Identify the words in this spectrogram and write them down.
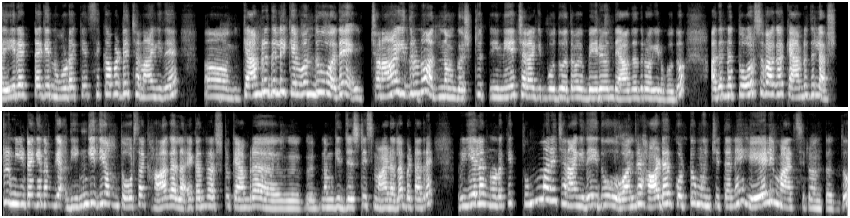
ಡೈರೆಕ್ಟ್ ಆಗಿ ನೋಡಕ್ಕೆ ಸಿಕ್ಕಾಪಟ್ಟೆ ಚೆನ್ನಾಗಿದೆ. ಕ್ಯಾಮ್ರಾದಲ್ಲಿ ಕೆಲವೊಂದು ಅದೇ ಚೆನ್ನಾಗಿದ್ರು ಅದ್ ನಮ್ಗೆ ಅಷ್ಟು ನೇಚರ್ ಆಗಿರ್ಬೋದು ಅಥವಾ ಬೇರೆ ಒಂದ್ ಯಾವ್ದಾದ್ರು ಆಗಿರ್ಬೋದು ಅದನ್ನ ತೋರ್ಸುವಾಗ ಕ್ಯಾಮ್ರಾದಲ್ಲಿ ಅಷ್ಟು ನೀಟಾಗಿ ನಮ್ಗೆ ಅದ್ ಹೆಂಗಿದೆಯೋ ಹಂಗ್ ತೋರ್ಸಕ್ ಆಗಲ್ಲ. ಯಾಕಂದ್ರೆ ಅಷ್ಟು ಕ್ಯಾಮ್ರಾ ನಮ್ಗೆ ಜಸ್ಟಿಸ್ ಮಾಡಲ್ಲ. ಬಟ್ ಆದ್ರೆ ರಿಯಲ್ ಆಗಿ ನೋಡಕ್ಕೆ ತುಂಬಾನೇ ಚೆನ್ನಾಗಿದೆ. ಇದು ಅಂದ್ರೆ ಆರ್ಡರ್ ಕೊಟ್ಟು ಮುಂಚಿತಾನೆ ಹೇಳಿ ಮಾಡಿಸಿರುವಂತದ್ದು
